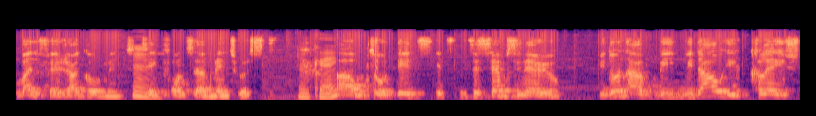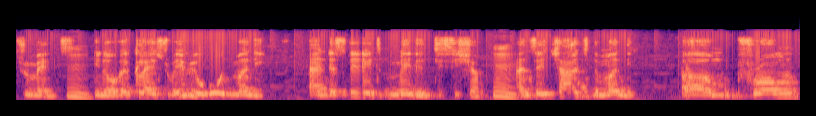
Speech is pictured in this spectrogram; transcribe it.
over the federal government to mm. take funds that are meant to us. Okay. Um, so it's, it's it's the same scenario. You don't have be, without a clear instrument. Mm. You know, a clear instrument. If you hold money and the state made a decision mm. and say charge the money um, from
